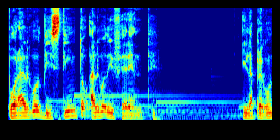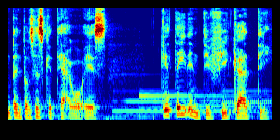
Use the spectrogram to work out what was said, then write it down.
por algo distinto, algo diferente. Y la pregunta entonces que te hago es, ¿qué te identifica a ti?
